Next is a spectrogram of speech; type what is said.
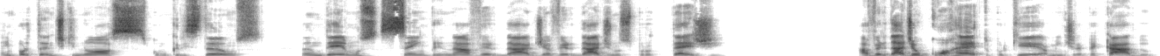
É importante que nós, como cristãos, andemos sempre na verdade. A verdade nos protege. A verdade é o correto, porque a mentira é pecado.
